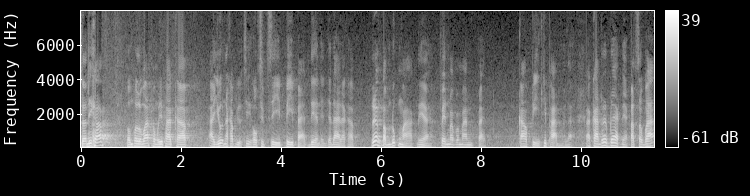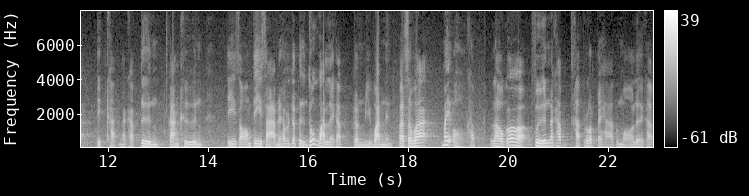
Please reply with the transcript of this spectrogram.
สวัสดีครับ ผมพลวัตพงพิพัฒน์ครับ อายุนะครับอยู่ที่ 64 ปี 8 เดือนเห็นจะได้แล้วครับ เรื่องต่อมลูกหมากเนี่ยเป็นมาประมาณ 8 9 ปีที่ผ่านมาแล้ว อาการเริ่มแรกเนี่ยปัสสาวะติดขัดนะครับ ตื่นกลางคืนตีสองตีสามนะครับเราจะตื่นทุกวันเลยครับ จนมีวันหนึ่งปัสสาวะไม่ออกครับ เราก็ฝืนนะครับขับรถไปหาคุณหมอเลยครับ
